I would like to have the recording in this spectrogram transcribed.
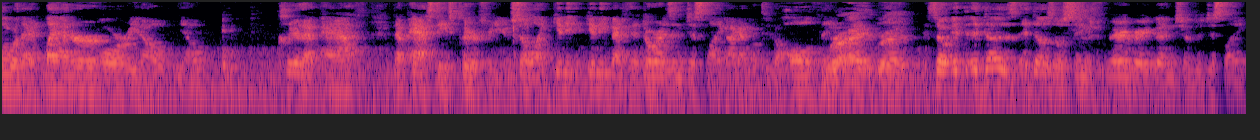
lower that ladder or you know you know clear that path, that path stays clear for you. So like getting getting back to that door isn't just like I gotta go through the whole thing. right. Right. So it, it does it does those things very very good in terms of just like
